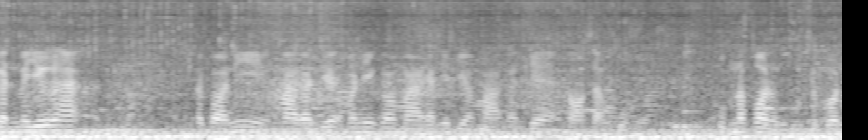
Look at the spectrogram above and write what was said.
ก็กลุ่มกันไม่เยอะฮะแต่ก่อนนี่มากันเยอะ วันนี้ก็มากันนิดเดียวมากันแค่สองสามกลุ่มเองกลุ่มนครกับกลุ่มสกล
